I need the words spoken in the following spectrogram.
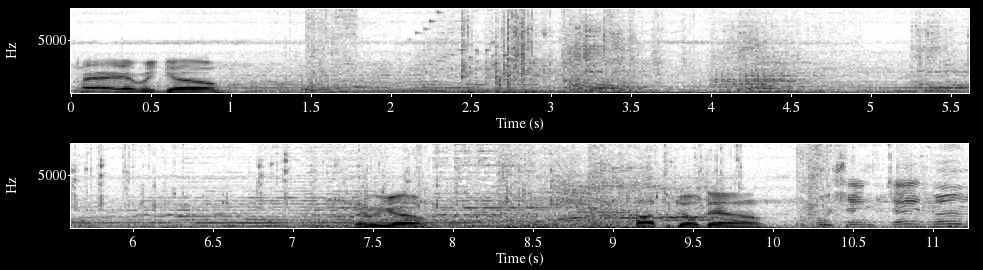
Alright, there we go. Here we go. About to go down. Pushing move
